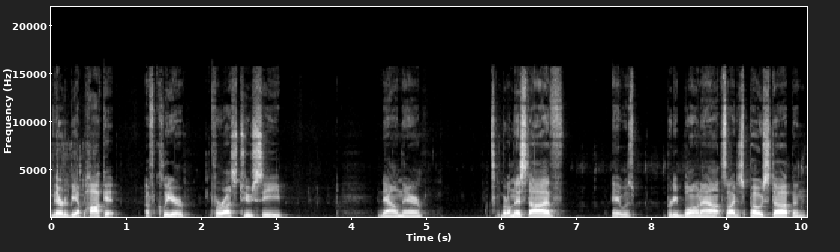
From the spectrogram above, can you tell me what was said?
there to be a pocket of clear for us to see down there. But on this dive, it was pretty blown out, so I just post up and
